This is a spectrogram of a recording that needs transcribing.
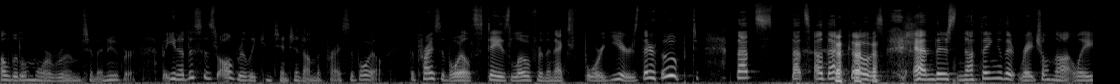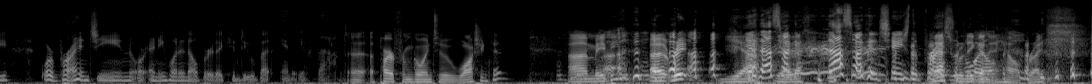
a little more room to maneuver. But you know, this is all really contingent on the price of oil. The price of oil stays low for the next four years. They're hooped. That's that's how that goes. and there's nothing that Rachel Notley or Brian Jean or anyone in Alberta can do about any of that. Uh, apart from going to Washington, uh, maybe. uh, ra- yeah, yeah, that's yeah, not that's not going to change the price. That's really going to help, right?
